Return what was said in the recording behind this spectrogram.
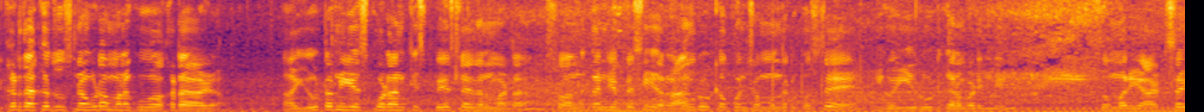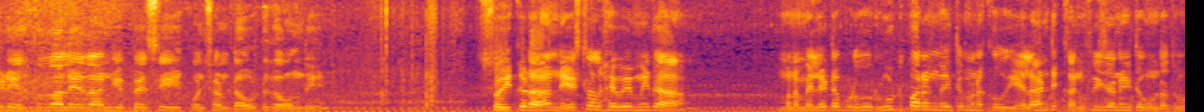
ఎక్కడి దాకా చూసినా కూడా మనకు అక్కడ యూటర్న్ చేసుకోవడానికి స్పేస్ లేదనమాట సో అందుకని చెప్పేసి రాంగ్ రూట్లో కొంచెం ముందరికి వస్తే ఇగో ఈ రూట్ కనబడింది. సో మరి అటు సైడ్ వెళ్తుందా లేదా అని చెప్పేసి కొంచెం డౌట్గా ఉంది. సో ఇక్కడ నేషనల్ హైవే మీద మనం వెళ్ళేటప్పుడు రూట్ పరంగా అయితే మనకు ఎలాంటి కన్ఫ్యూజన్ అయితే ఉండదు.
